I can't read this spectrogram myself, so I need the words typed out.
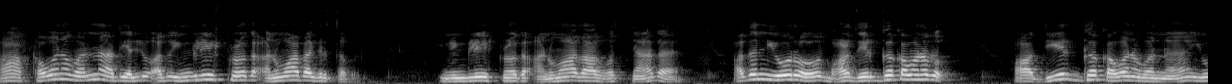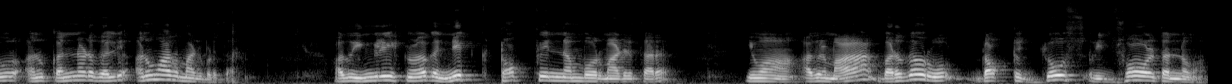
ಆ ಕವನವನ್ನು ಅದು ಎಲ್ಲೂ, ಅದು ಇಂಗ್ಲೀಷ್ನೊಳಗೆ ಅನುವಾದ ಆಗಿರ್ತವೆ ಇನ್ನು ಇಂಗ್ಲೀಷ್ನೊಳಗೆ ಅನುವಾದ ಆದ ಹೊತ್ತಿನಾಗ ಅದನ್ನು ಇವರು ಭಾಳ ದೀರ್ಘ ಕವನದು. ಆ ದೀರ್ಘ ಕವನವನ್ನು ಇವರು ಅನು, ಕನ್ನಡದಲ್ಲಿ ಅನುವಾದ ಮಾಡಿಬಿಡ್ತಾರೆ. ಅದು ಇಂಗ್ಲೀಷ್ನೊಳಗೆ ನಿಕ್ ಟಾಕ್ಫಿನ್ ನಂಬೋರು ಮಾಡಿರ್ತಾರೆ. ಇವ ಅದನ್ನು ಮಾ ಬರೆದವರು ಡಾಕ್ಟರ್ ಜೋಸ್ ರಿಜ್ವಾಲ್ಟ್ ಅನ್ನವ.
